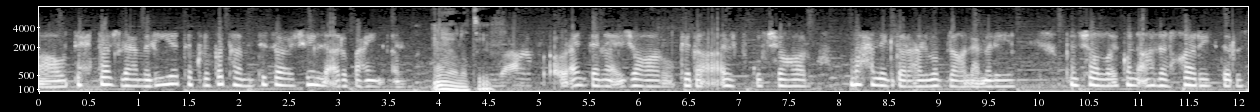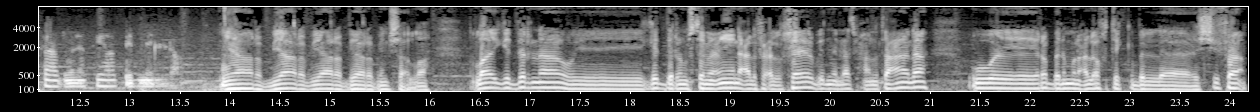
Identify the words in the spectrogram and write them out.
وتحتاج لعملية تكلفتها من 29 ل 40 ألف. يا لطيف. وعارف عندنا إيجار وكذا ألف كل شهر ما حنقدر على مبلغ العملية. فإن شاء الله يكون أهل الخير يقدروا يساعدونا فيها بإذن الله. يا رب يا رب يا رب يا رب إن شاء الله. الله يقدرنا ويقدر المستمعين على فعل الخير بإذن الله سبحانه وتعالى. وربنا يمن على أختك بالشفاء.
